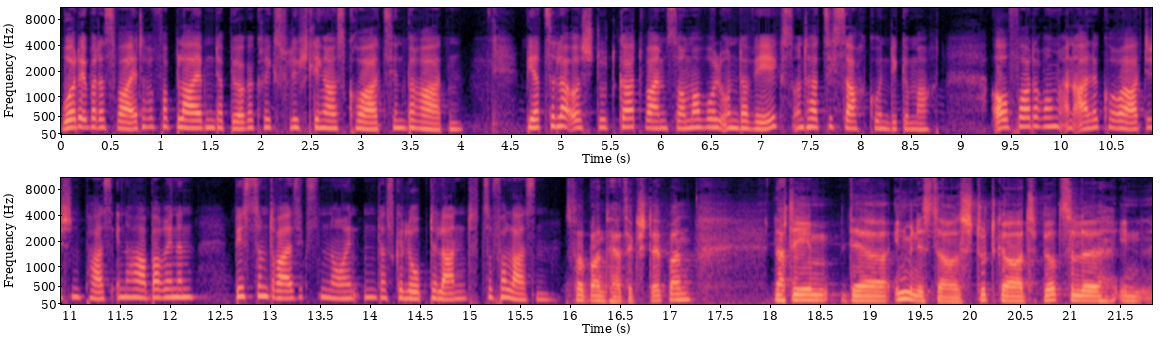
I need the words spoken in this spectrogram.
wurde über das weitere Verbleiben der Bürgerkriegsflüchtlinge aus Kroatien beraten. Bierzeler aus Stuttgart war im Sommer wohl unterwegs und hat sich sachkundig gemacht. Aufforderung an alle kroatischen Passinhaberinnen, bis zum 30.09. das gelobte Land zu verlassen. Verband Herzog Stepan Nachdem der Innenminister aus Stuttgart, Bürzele, in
